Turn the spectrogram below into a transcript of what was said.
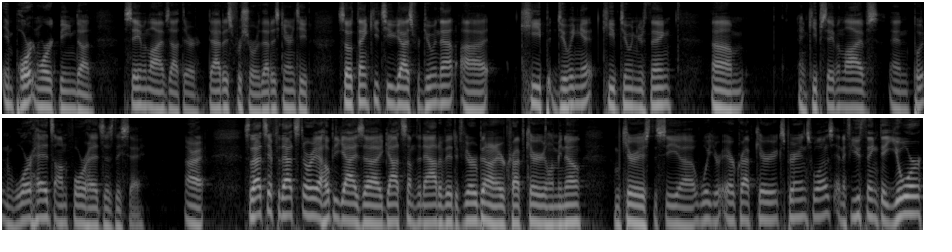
important work being done, saving lives out there. That is for sure. That is guaranteed. So thank you to you guys for doing that. Uh, keep doing it. Keep doing your thing, um, and keep saving lives and putting warheads on foreheads, as they say. All right. So that's it for that story. I hope you guys uh, got something out of it. If you've ever been on an aircraft carrier, let me know. I'm curious to see uh, what your aircraft carrier experience was, and if you think that your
